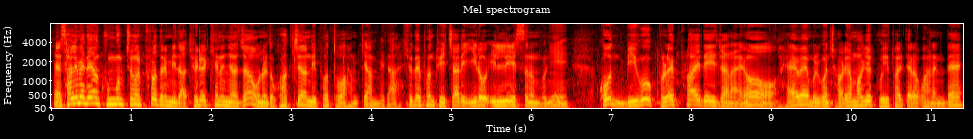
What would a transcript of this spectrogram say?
네, 살림에 대한 궁금증을 풀어드립니다. 뒤를 캐는 여자 오늘도 곽지연 리포터와 함께합니다. 휴대폰 뒷자리 1511 쓰는 분이 곧 미국 블랙 프라이데이잖아요. 해외 물건 저렴하게 구입할 때라고 하는데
